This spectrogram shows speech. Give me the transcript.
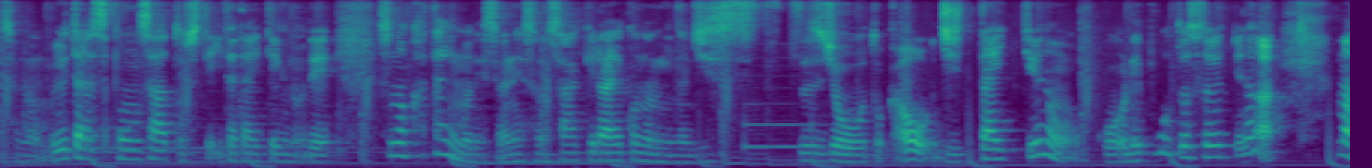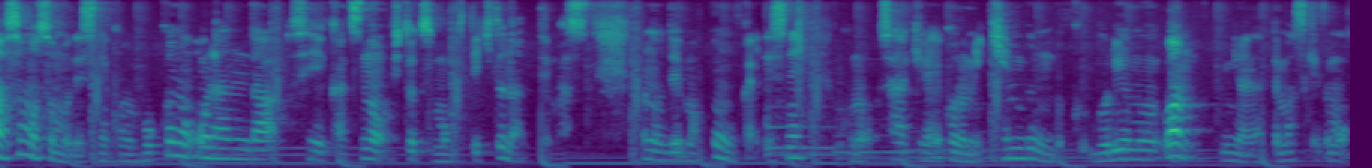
その、言うたらスポンサーとしていただいているので、その方にもですよね、そのサーキュラーエコノミーの実情とかを実態っていうのをこうレポートするっていうのが、まあそもそもですね、この僕のオランダ生活の一つ目的となってます。なので、まあ、今回ですね、このサーキュラーエコノミー見聞録ボリューム1にはなってますけども、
